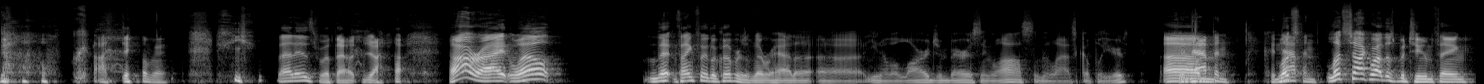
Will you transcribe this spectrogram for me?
Oh, God damn it. that is without Ja. All right. Well, th- thankfully the Clippers have never had a, you know a large embarrassing loss in the last couple of years. Couldn't Um, happen. Couldn't let's, happen. let's talk about this Batum thing.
